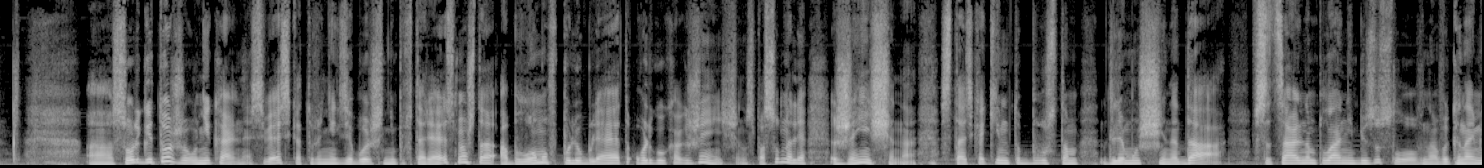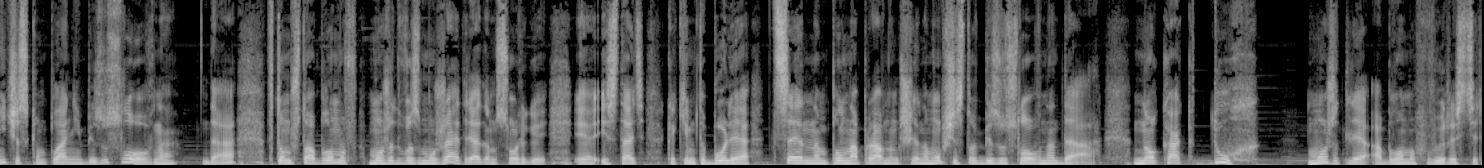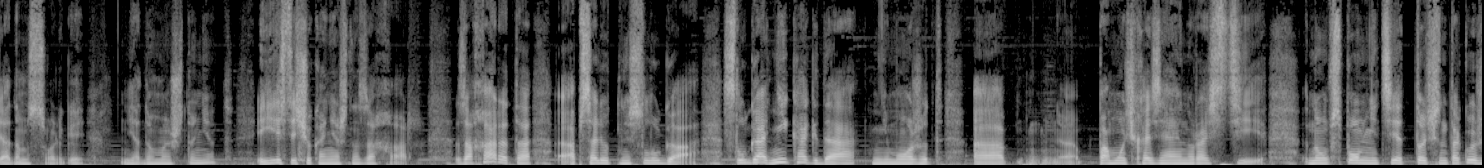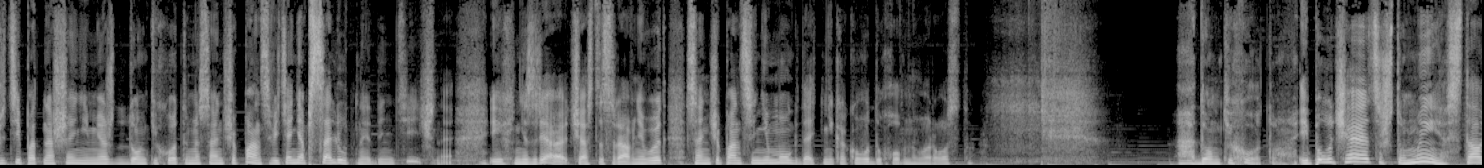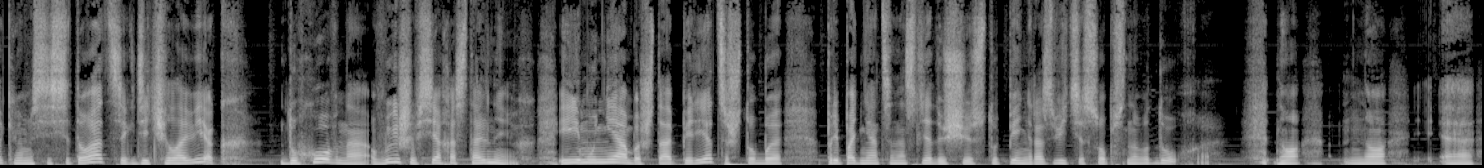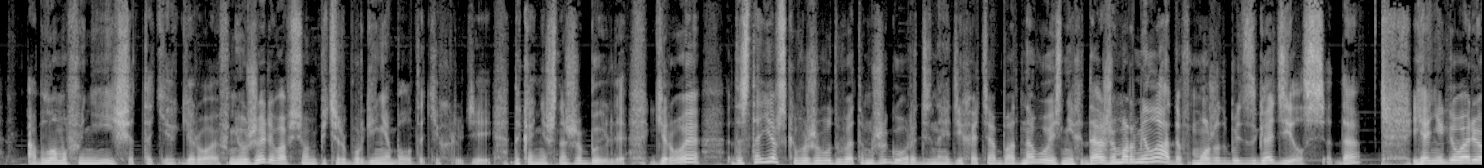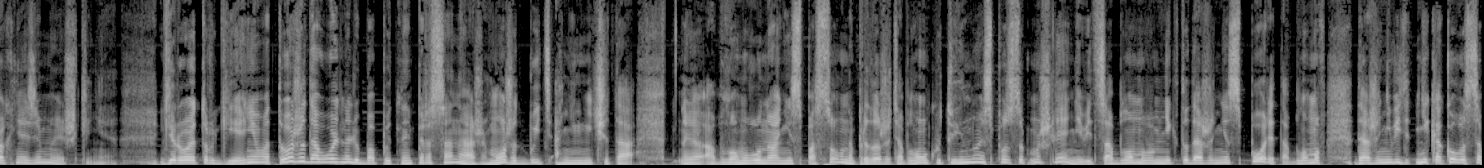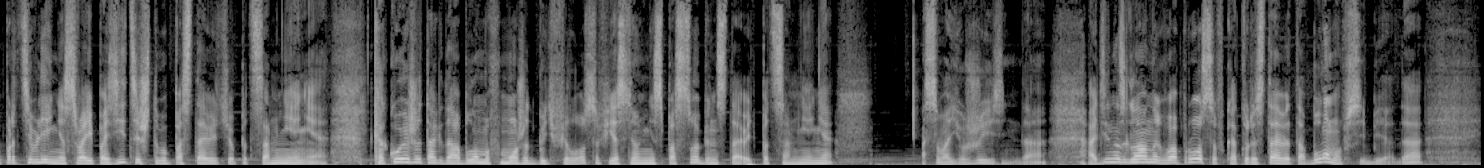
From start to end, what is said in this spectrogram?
А с Ольгой тоже уникальная связь, которая нигде больше не повторяется, потому что Обломов полюбляет Ольгу как женщину. Способна ли женщина стать каким-то бустом для мужчины? Да, в социальном плане, безусловно, в экономическом плане, безусловно, да, в том, что Обломов может возмужать рядом с Ольгой и, э, и стать каким-то более ценным, полноправным членом общества, безусловно, да. Но как дух может ли Обломов вырасти рядом с Ольгой? Я думаю, что нет. И есть еще, конечно, Захар. Захар это абсолютный слуга. Слуга никогда не может э, помочь хозяину расти. Ну, вспомните точно такой же тип отношений между Дон Кихотом и Санчо Панс, ведь они абсолютно идентичны. Их не зря часто сравнивают. Санчо Панса не мог дать никакого духовного роста. Дон Кихоту. И получается, что мы сталкиваемся с ситуацией, где человек духовно выше всех остальных, и ему не обо что опереться, чтобы приподняться на следующую ступень развития собственного духа. Но, но э, Обломов и не ищет таких героев. Неужели во всем Петербурге не было таких людей? Да, конечно же, были. Герои Достоевского живут в этом же городе. Найди хотя бы одного из них. Даже Мармеладов, может быть, сгодился, да? Я не говорю о князе Мышкине. Герои Тургенева тоже довольно любопытные персонажи. Может быть, они не чита э, Обломову, но они способны предложить Обломову какой-то иной способ мышления. Ведь с Обломовым никто даже не спорит. Обломов даже не видит никакого сопротивления своей позиции, чтобы поставить ее под сомнение. Какой же тогда Обломов может быть философ, если он не способен ставить под сомнение свою жизнь, да. Один из главных вопросов, который ставит Обломов себе, да,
